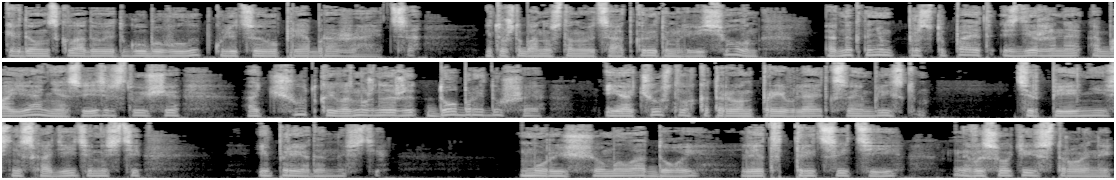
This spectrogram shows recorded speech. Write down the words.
Когда он складывает губы в улыбку, лицо его преображается — не то чтобы оно становится открытым или веселым, однако на нем проступает сдержанное обаяние, свидетельствующее о чуткой, возможно, даже доброй душе и о чувствах, которые он проявляет к своим близким, терпении, снисходительности и преданности. Мур еще молодой, лет тридцати, высокий и стройный,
